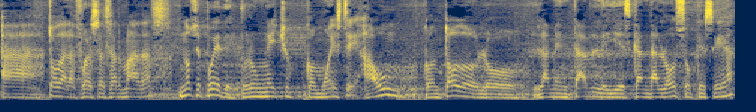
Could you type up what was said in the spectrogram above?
a todas las Fuerzas Armadas. No se puede por un hecho como este, aún con todo lo lamentable y escandaloso que sea,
